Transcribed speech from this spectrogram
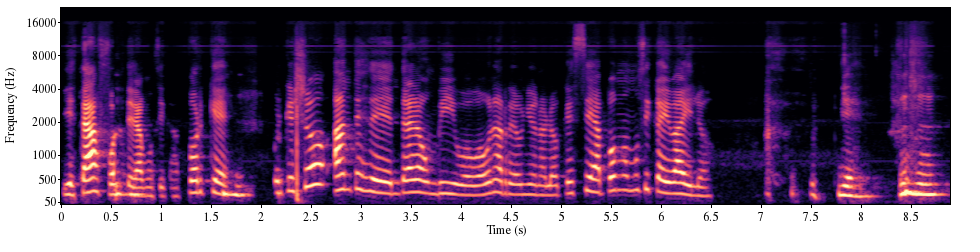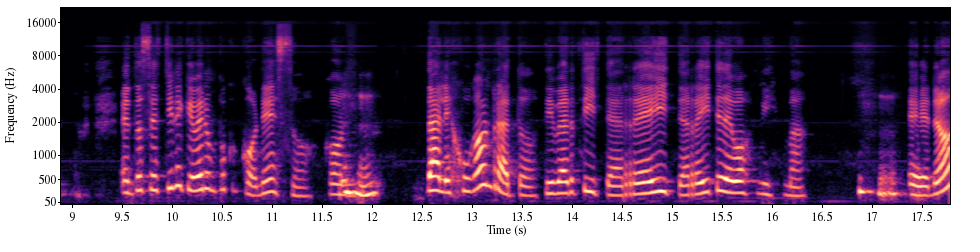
Y estaba fuerte la música. ¿Por qué? Porque yo antes de entrar a un vivo o a una reunión o lo que sea, pongo música y bailo. Bien. Entonces tiene que ver un poco con eso, con, dale, jugá un rato, divertite, reíte, reíte de vos misma, eh, ¿no?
